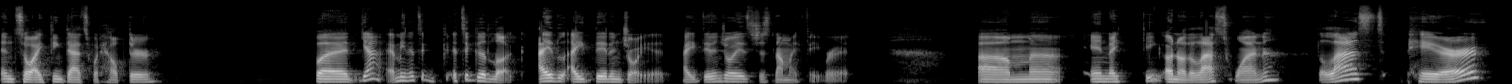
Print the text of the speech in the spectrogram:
and so i think that's what helped her but yeah i mean it's a it's a good look i i did enjoy it i did enjoy it it's just not my favorite um and i think oh no the last one the last pair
